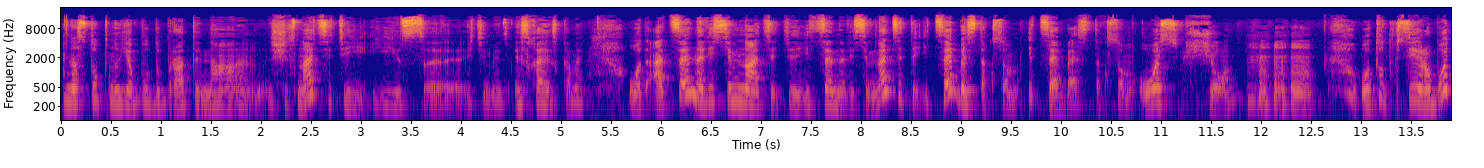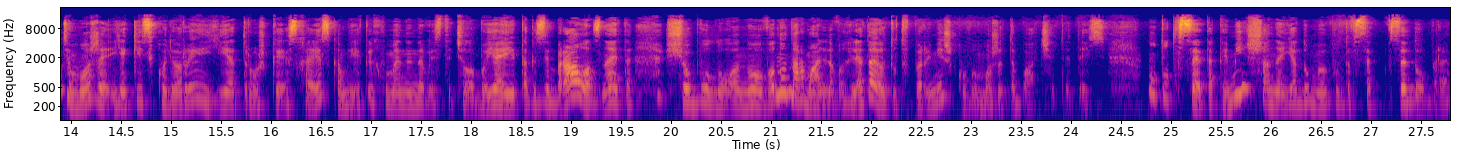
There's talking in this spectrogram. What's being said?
Наступну я буду брати на 16 із е, цими СХС-ками. От, а це на 18, і це на 18, і це без таксом, і це без таксом. Ось що. Отут в цій роботі, може, якісь кольори є трошки СХС-ками, яких в мене не вистачило, бо я її так зібрала, знаєте, що було. Ну, воно нормально виглядає. Тут в переміжку ви можете бачити десь. Ну, тут все таке мішане, я думаю, буде все, все добре.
